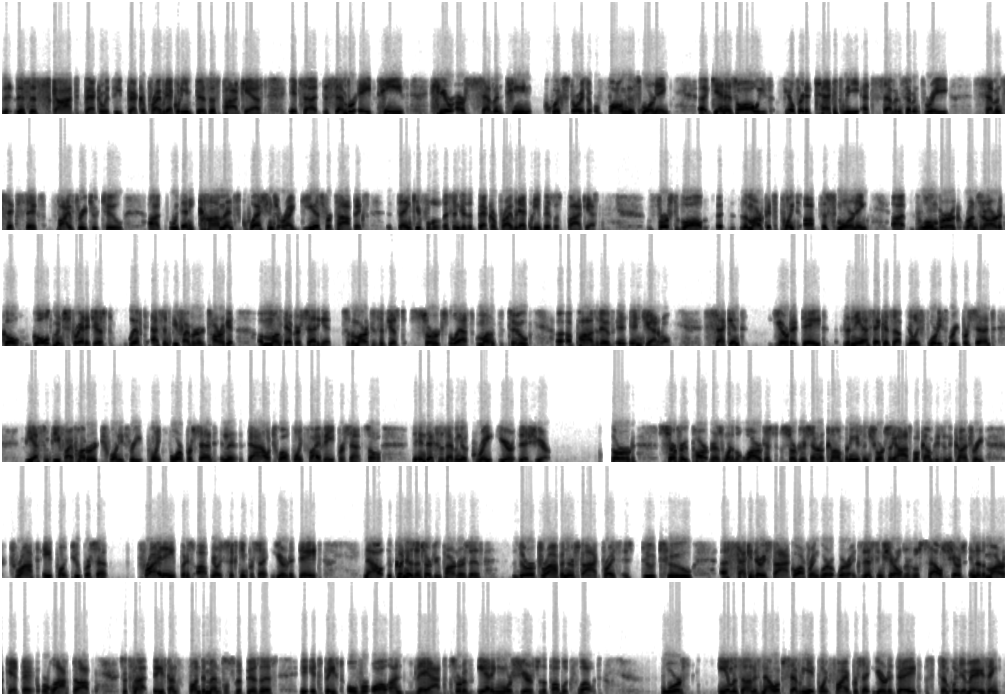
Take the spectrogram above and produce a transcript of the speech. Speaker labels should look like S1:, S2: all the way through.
S1: This is Scott Becker with the Becker Private Equity and Business Podcast. It's uh, December 18th. Here are 17 quick stories that we're following this morning. Again, as always, feel free to text me at 773 766 5322 uh, with any comments, questions, or ideas for topics. Thank you for listening to the Becker Private Equity and Business Podcast. First of all, uh, the markets point up this morning. Uh, Bloomberg runs an article, Goldman strategist lift S&P 500 target a month after setting it. So the markets have just surged the last month or two, uh, a positive in, in general. Second, year to date, the Nasdaq is up nearly 43 percent, the S&P 500 23.4 percent, and the Dow 12.58 percent. So the index is having a great year this year. Third, Surgery Partners, one of the largest surgery center companies and short stay hospital companies in the country, dropped 8.2% Friday, but is up nearly 16% year to date. Now, the good news on Surgery Partners is their drop in their stock price is due to a secondary stock offering where, where existing shareholders will sell shares into the market that were locked up. So it's not based on fundamentals of the business. It's based overall on that sort of adding more shares to the public float. Fourth, Amazon is now up 78.5% year to date. Simply amazing.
